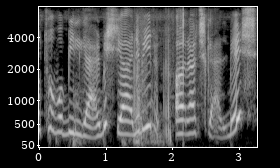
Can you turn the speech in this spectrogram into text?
otomobil gelmiş. Yani bir araç gelmiş.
